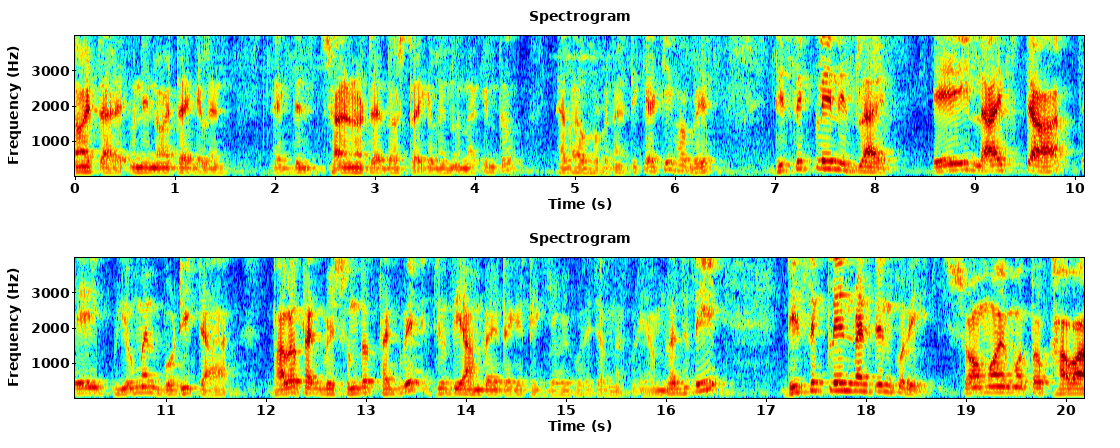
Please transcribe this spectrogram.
নয়টায়, উনি নয়টায় গেলেন, একদিন সাড়ে নয়টায়, দশটায় গেলেন ওনার কিন্তু অ্যালাউ হবে না। ঠিক একইভাবে ডিসিপ্লিন ইজ লাইফ এই লাইফটা এই হিউম্যান বডিটা ভালো থাকবে, সুন্দর থাকবে যদি আমরা এটাকে ঠিকভাবে পরিচালনা করি। আমরা যদি ডিসিপ্লিন মেনটেন করি, সময় মতো খাওয়া,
